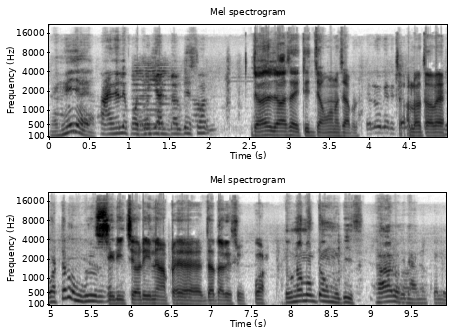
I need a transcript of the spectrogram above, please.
નહીં જાય. ફાઇનલી પહોંચી ગયા ગલતેશ્વર જવા જવા અહીંથી જ જવાનું છે આપણે. ચાલો તો હવે સીડી ચડીને આપણે જતા રહીશું. ઉપર તું મૂકતો હું મૂકીશ. સારું. ચલો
